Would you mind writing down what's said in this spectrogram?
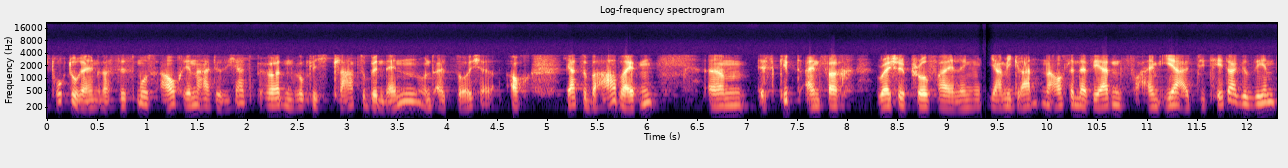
strukturellen Rassismus auch innerhalb der Sicherheitsbehörden wirklich klar zu benennen und als solche auch ja zu bearbeiten. Ähm, es gibt einfach Racial Profiling. Ja, Migranten, Ausländer werden vor allem eher als die Täter gesehen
